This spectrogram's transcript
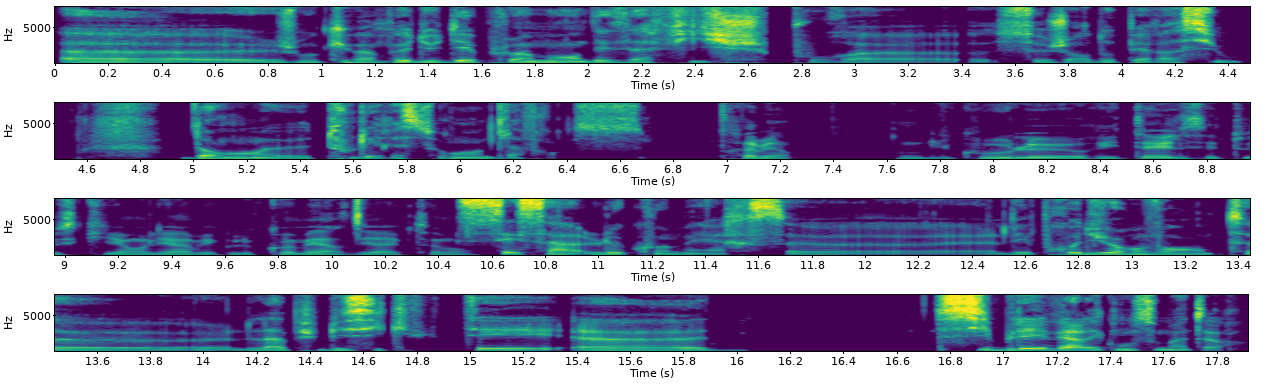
Je m'occupe un peu du déploiement des affiches pour ce genre d'opération dans tous les restaurants de la France. Très bien. Du coup, le retail, c'est tout ce qui est en lien avec le commerce directement. C'est ça, le commerce, euh, les produits en vente, euh, la publicité euh, ciblée vers les consommateurs.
